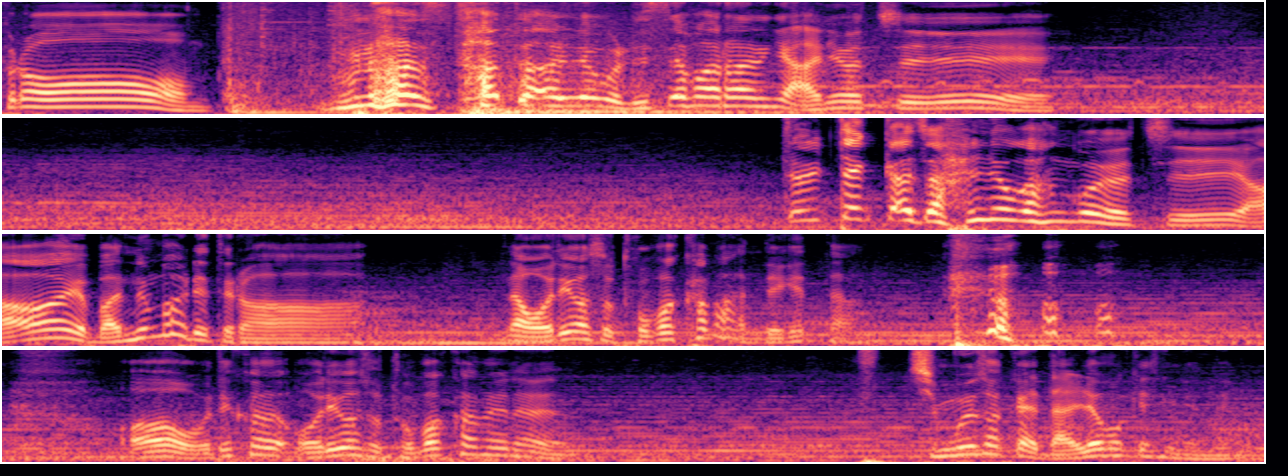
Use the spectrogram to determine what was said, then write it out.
그럼 무난한 스타트 하려고 하는 게 아니었지. 뜰 때까지 하려고 한 거였지. 아 맞는 말이더라. 나 어디 가서 도박하면 안 되겠다. 아 어디, 가, 어디 가서 도박하면은 집문서까지 날려먹게 생겼네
